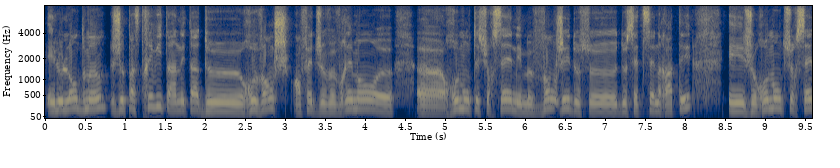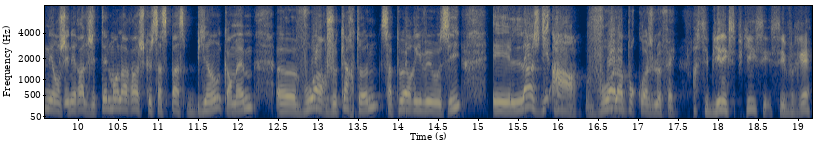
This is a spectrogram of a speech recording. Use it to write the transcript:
Et le lendemain, je passe très vite à un état de revanche. En fait, je veux vraiment euh, euh, remonter sur scène et me venger de, ce, de cette scène ratée. Et je remonte sur scène et en général, j'ai tellement la rage que ça se passe bien quand même. Euh, voire je cartonne, ça peut arriver aussi. Et là, je dis, ah, voilà pourquoi je le fais. Ah, c'est bien expliqué, c'est vrai.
